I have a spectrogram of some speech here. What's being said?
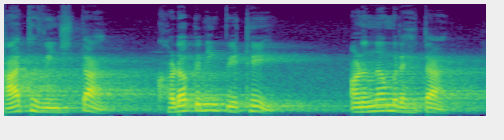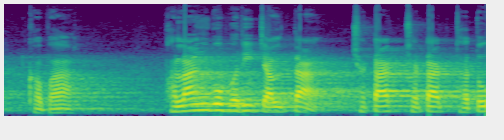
હાથ વીંચતા ખડકની પેઠે અણનમ રહેતા ખભા ફલાંગો ભરી ચાલતા છટાક છટાક થતો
